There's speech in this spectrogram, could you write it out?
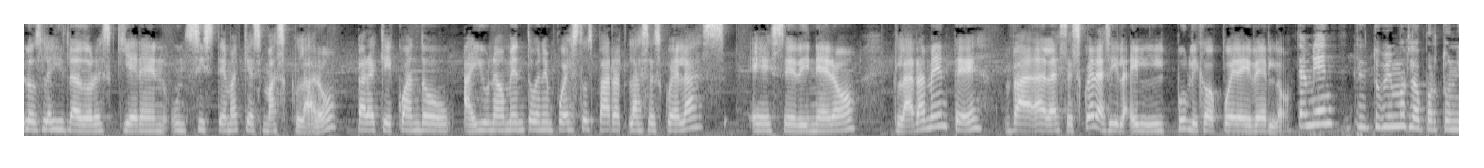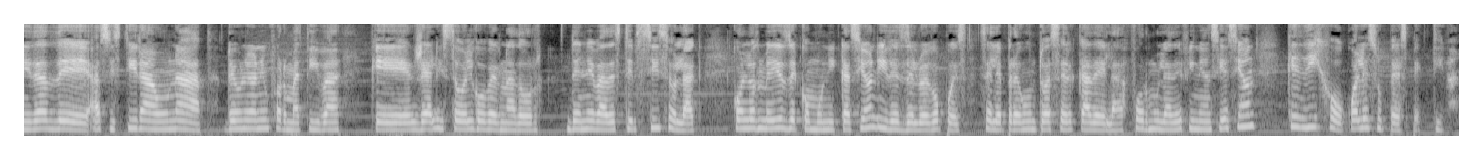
los legisladores quieren un sistema que es más claro para que cuando hay un aumento en impuestos para las escuelas, ese dinero claramente va a las escuelas y el público puede verlo. También tuvimos la oportunidad de asistir a una reunión informativa que realizó el gobernador de Nevada, Steve Sisolak, con los medios de comunicación y desde luego pues se le preguntó acerca de la fórmula de financiación. ¿Qué dijo? ¿Cuál es su perspectiva?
